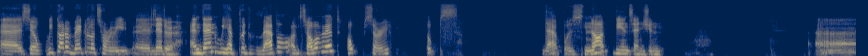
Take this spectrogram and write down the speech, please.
Uh, so we got a regulatory uh, letter, and then we have put Raffle on top of it. Oh, sorry. Oops. That was not the intention uh,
